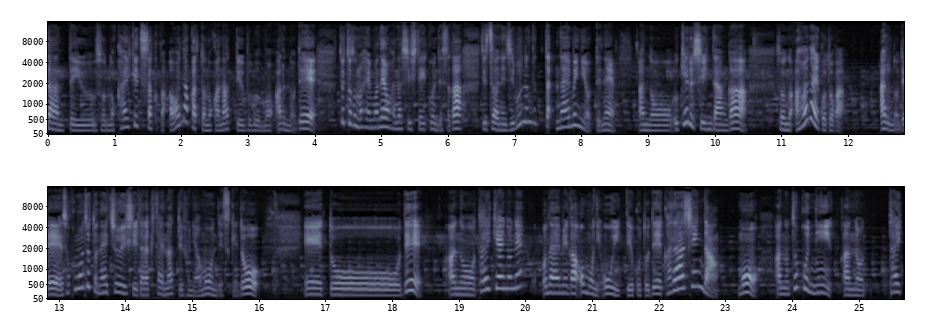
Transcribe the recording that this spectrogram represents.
断っていうその解決策が合わなかったのかなっていう部分もあるのでちょっとその辺もねお話ししていくんですが実はね自分の悩みによってねあの受ける診断がその合わないことがあるのでそこもちょっとね注意していただきたいなっていうふうには思うんですけどえっ、とであの体型のねお悩みが主に多いっていうことでカラー診断もあの特にあの体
